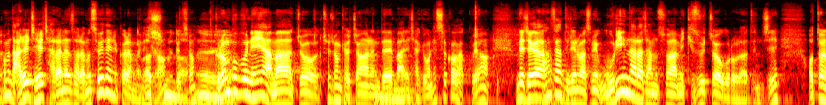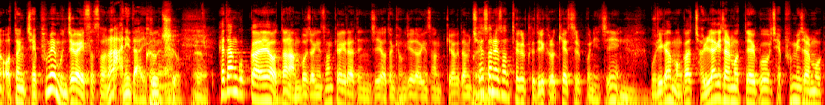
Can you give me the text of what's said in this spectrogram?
그럼 나를 제일 잘하는 사람은 스웨덴일 거란 말이죠. 맞습니다. 그렇죠? 예, 그런 예. 부분이 아마 좀 최종 결정하는데 많이 작용을 했을 것 같고요. 근데 제가 항상 드리는 말씀이 우리나라 잠수함이 기술적으로라든지 어떤 어떤 제품에 문제가 있어서는 아니다 이거는. 그렇죠. 예. 해당 국가의 어떤 안보적인 성격이라든지 어떤 경제적인 성격, 그다음에 네. 최선의 선택을 그들이 그렇게 했을 뿐이지 음. 우리가 뭔가 전략이 잘못되고 제품이 잘못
